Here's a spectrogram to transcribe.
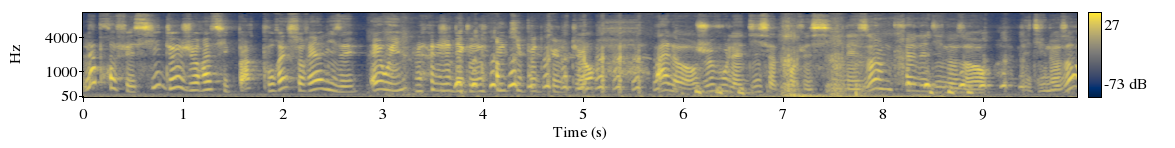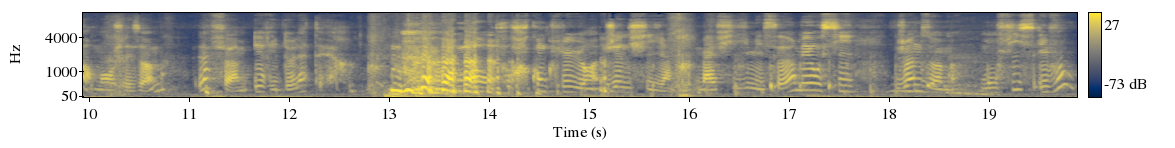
la prophétie de Jurassic Park pourrait se réaliser. Eh oui, j'ai déclaré un petit peu de culture. Alors, je vous l'ai dit, cette prophétie, les hommes créent les dinosaures, les dinosaures mangent les hommes, la femme hérite de la terre. pour conclure, jeune fille, ma fille, mes sœurs, mais aussi jeunes hommes, mon fils et vous,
